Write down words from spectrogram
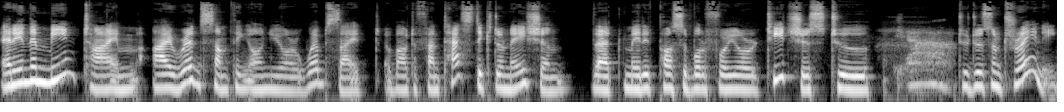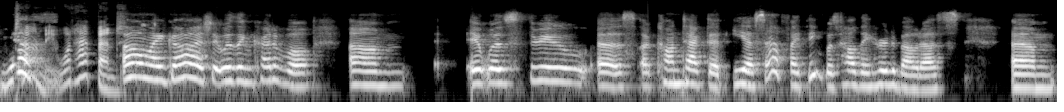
And in the meantime, I read something on your website about a fantastic donation that made it possible for your teachers to Yeah. to do some training. Yes. Tell me what happened. Oh my gosh, it was incredible. Um, it was through a, a contact at ESF, I think, was how they heard about us. Um,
